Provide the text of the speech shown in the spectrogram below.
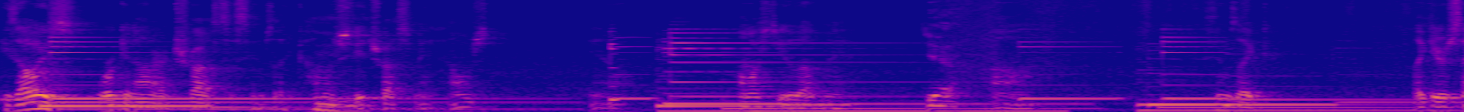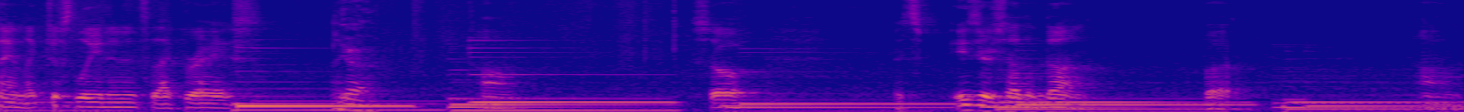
he's always working on our trust. It seems like how much do you trust me? How much, you know, how much do you love me? Yeah. Um, seems like like you were saying, like just leaning into that grace. Like, Yeah. Um, so it's easier said than done, but um,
